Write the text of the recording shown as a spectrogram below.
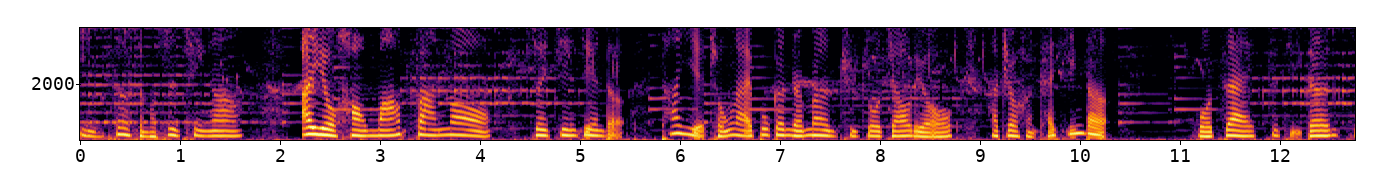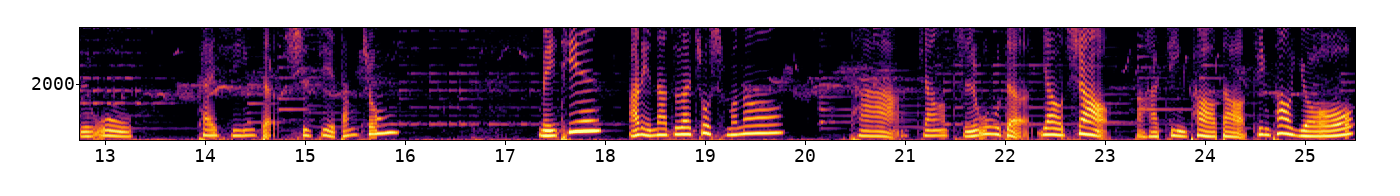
影射什么事情啊？哎呦，好麻烦哦。所以渐渐的，他也从来不跟人们去做交流，他就很开心的活在自己跟植物开心的世界当中。每天，阿莲娜都在做什么呢？她将植物的药效把它浸泡到浸泡油，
